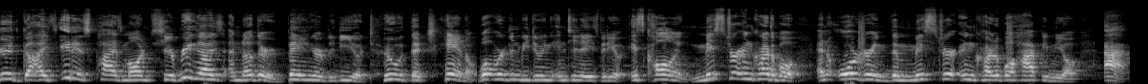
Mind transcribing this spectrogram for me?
Good guys? It is Plasmon here, bringing guys another banger video to the channel. What we're gonna be doing in today's video is calling Mr. Incredible and ordering the Mr. Incredible Happy Meal at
